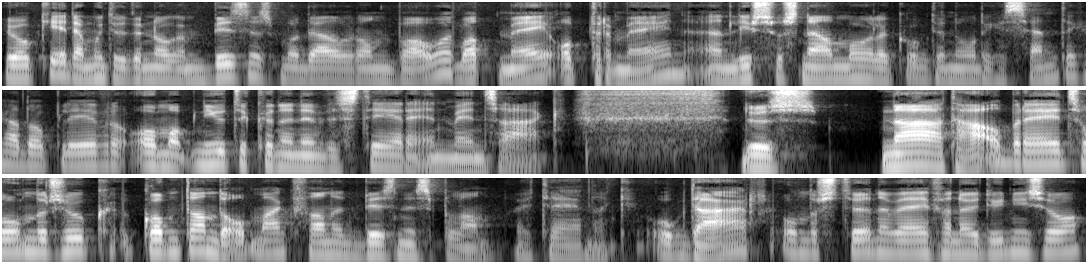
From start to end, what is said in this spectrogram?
Oké, dan moeten we er nog een businessmodel rond bouwen, wat mij op termijn en liefst zo snel mogelijk ook de nodige centen gaat opleveren om opnieuw te kunnen investeren in mijn zaak. Dus na het haalbaarheidsonderzoek komt dan de opmaak van het businessplan uiteindelijk. Ook daar ondersteunen wij vanuit Unizo.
